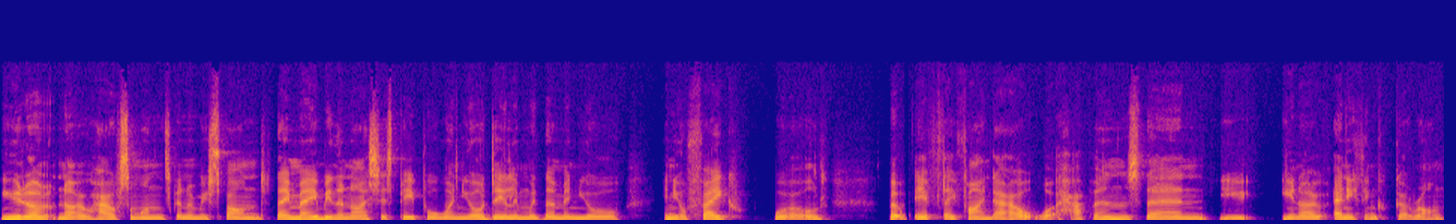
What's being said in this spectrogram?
you don't know how someone's going to respond. They may be the nicest people when you're dealing with them in your in your fake world, but if they find out what happens, then you you know anything could go wrong.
